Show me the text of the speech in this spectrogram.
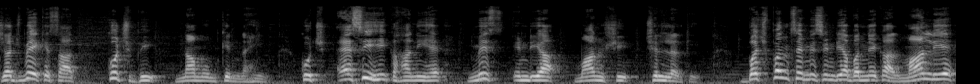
जज्बे के साथ कुछ भी नामुमकिन नहीं। कुछ ऐसी ही कहानी है मिस इंडिया मानुषी छिल्लर की। बचपन से मिस इंडिया बनने का अरमान लिए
